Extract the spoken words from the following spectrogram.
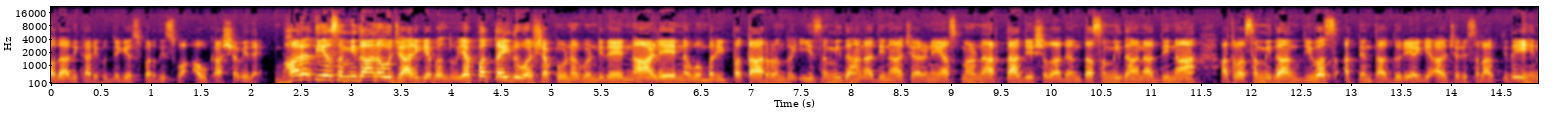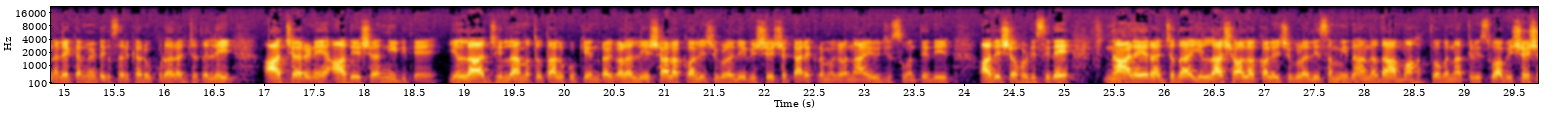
ಪದಾಧಿಕಾರಿ ಹುದ್ದೆಗೆ ಸ್ಪರ್ಧಿಸುವ ಅವಕಾಶವಿದೆ. ಭಾರತೀಯ ಸಂವಿಧಾನವು ಜಾರಿಗೆ ಬಂದು ಎಪ್ಪತ್ತೈದು ವರ್ಷ ಪೂರ್ಣಗೊಂಡಿದೆ. ನಾಳೆ ನವೆಂಬರ್ ಇಪ್ಪತ್ತಾರರಂದು ಈ ಸಂವಿಧಾನ ದಿನಾಚರಣೆಯ ಸ್ಮರಣಾರ್ಥ ದೇಶದಾದ್ಯಂತ ಸಂವಿಧಾನ ದಿನ ಅಥವಾ ಸಂವಿಧಾನ ದಿವಸ್ ಅತ್ಯಂತ ಅದ್ದೂರಿಯಾಗಿ ಆಚರಿಸಲಾಗುತ್ತಿದೆ. ಈ ಹಿನ್ನೆಲೆ ಕರ್ನಾಟಕ ಸರ್ಕಾರವು ಕೂಡ ರಾಜ್ಯದಲ್ಲಿ ಆಚರಣೆ ಆದೇಶ ನೀಡಿದೆ. ಎಲ್ಲ ಜಿಲ್ಲಾ ಮತ್ತು ತಾಲೂಕು ಕೇಂದ್ರಗಳಲ್ಲಿ, ಶಾಲಾ ಕಾಲೇಜುಗಳಲ್ಲಿ ವಿಶೇಷ ಕಾರ್ಯಕ್ರಮಗಳನ್ನು ಆಯೋಜಿಸುವಂತೆ ಆದೇಶ ಹೊರಡಿಸಿದೆ. ನಾಳೆ ರಾಜ್ಯದ ಎಲ್ಲ ಶಾಲಾ ಕಾಲೇಜುಗಳಲ್ಲಿ ಸಂವಿಧಾನದ ಮಹತ್ವವನ್ನು ತಿಳಿಸುವ ವಿಶೇಷ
